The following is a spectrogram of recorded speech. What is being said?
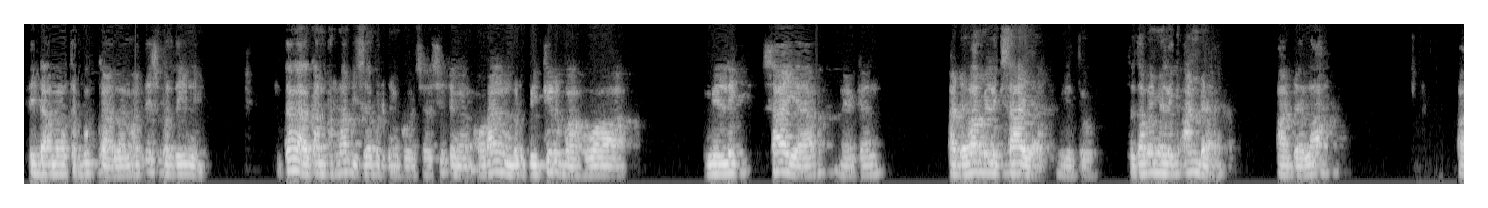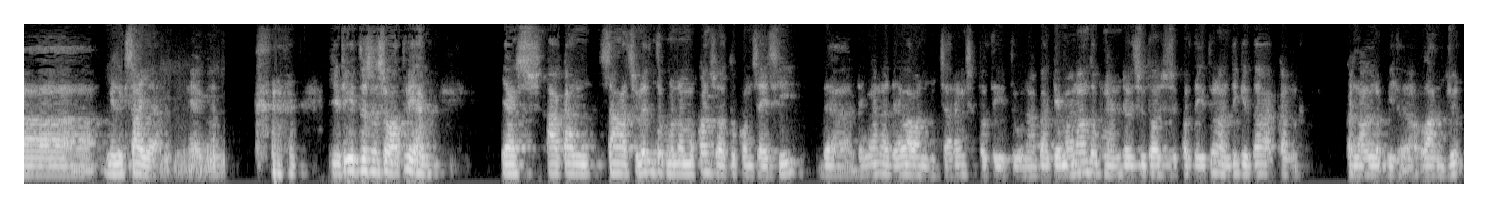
tidak mau terbuka dalam arti seperti ini kita nggak akan pernah bisa bernegosiasi dengan orang yang berpikir bahwa milik saya, ya kan, adalah milik saya, gitu. Tetapi milik Anda adalah uh, milik saya, ya kan. Jadi itu sesuatu yang yang akan sangat sulit untuk menemukan suatu konsesi dengan ada lawan bicara yang seperti itu. Nah, bagaimana untuk menghadapi situasi seperti itu nanti kita akan kenal lebih lanjut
